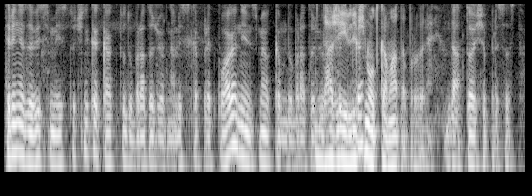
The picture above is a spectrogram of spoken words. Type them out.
три независими източника, както добрата журналистика предполага. Ние не сме от към добрата журналистика. Даже и лично от камата проверени. Да, той ще присъства.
